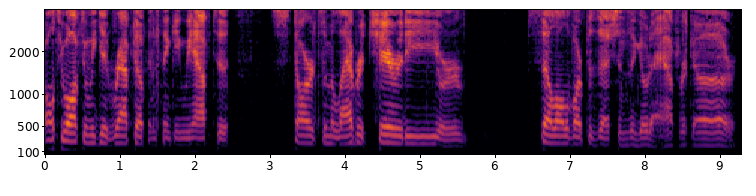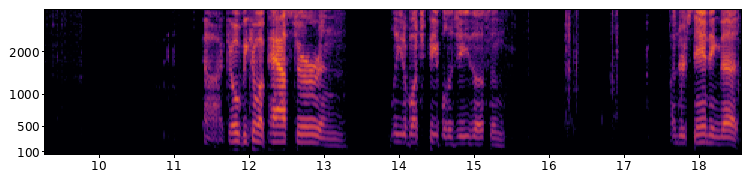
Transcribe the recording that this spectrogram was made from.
all too often we get wrapped up in thinking we have to start some elaborate charity or sell all of our possessions and go to Africa or uh, go become a pastor and lead a bunch of people to Jesus and understanding that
